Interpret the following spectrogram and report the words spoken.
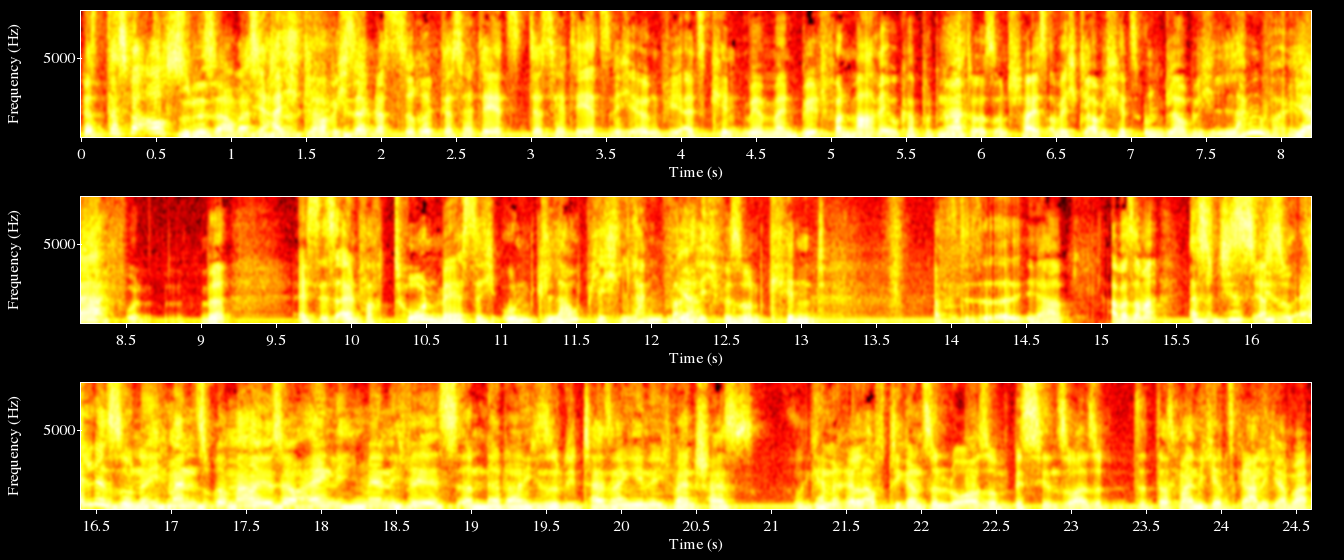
das, das war auch so eine Sache. Weißt ja, du, ich glaube, ich nehme das zurück. Das hätte, jetzt, das hätte jetzt nicht irgendwie als Kind mir mein Bild von Mario kaputt gemacht Na. oder so ein Scheiß, aber ich glaube, ich hätte es unglaublich langweilig ja. gefunden. Ne? Es ist einfach tonmäßig unglaublich langweilig ja. für so ein Kind. Ja, aber sag mal. Also dieses ja. Visuelle so, ne? Ich meine, Super Mario ist ja auch eigentlich, ich meine, ich will jetzt da nicht so Details eingehen. Ich meine, scheiß generell auf die ganze Lore so ein bisschen so. Also das meine ich jetzt gar nicht. Aber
